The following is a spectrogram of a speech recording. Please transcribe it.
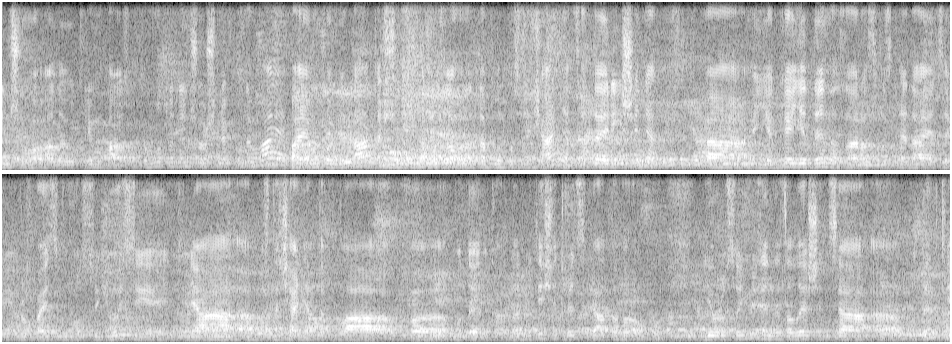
іншого, але окрім газу. Тому тут іншого шляху немає. Маємо пам'ятати, що централізоване теплопостачання це те рішення, е, яке єдине зараз розглядається в Європейському Союзі для постачання тепла в будинках. До 2035 року в Євросоюзі не залишиться е, будинків,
